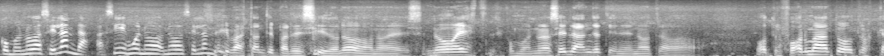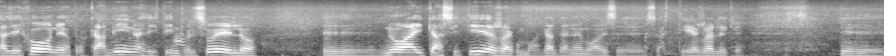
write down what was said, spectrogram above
como Nueva Zelanda, así es bueno Nueva Zelanda. Sí, bastante parecido, ¿no? No es, no es como Nueva Zelanda, tienen otro, otro formato, otros callejones, otros caminos, es distinto el suelo, eh, no hay casi tierra, como acá tenemos a veces esas tierrales que... eh,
